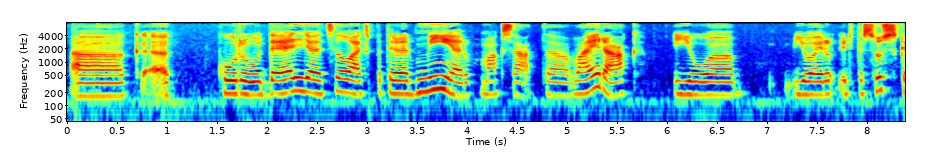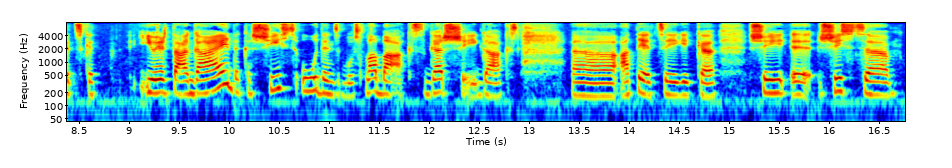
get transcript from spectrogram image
uh, kuru dēļ cilvēks pat ir ar mieru maksāt uh, vairāk, jo, jo ir, ir tas uzskats, ka jo ir tā gaida, ka šis ūdens būs labāks, garšīgāks, uh, attiecīgi, ka šī, šis. Uh,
